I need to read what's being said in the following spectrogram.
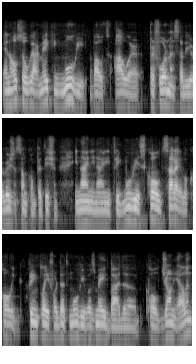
and also we are making movie about our performance at the Eurovision Song Competition in 1993. Movie is called Sarajevo Calling. Screenplay for that movie was made by the called Johnny Allen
